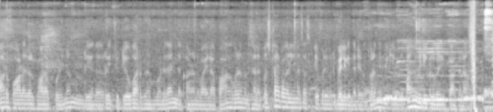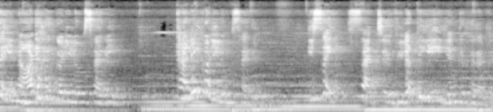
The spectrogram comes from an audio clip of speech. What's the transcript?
ஆறு பாடல்கள் பாட போயினோம். இன்றைய அந்த இறுதிச் சுற்று எவ்வாறு இருக்கணும் தான் இந்த காணல் வாயிலாக பார்க்க போகிறோம் சேனல் ஃபஸ்ட்டாக பார்க்குறீங்கன்னா சப்ஸ்கிரைப் பண்ணி ஒரு வேலைக்கு இந்த தொடர்ந்து வீடியோ வாங்க வீடியோக்கள் போய் பார்க்கலாம். இசை நாடகங்களிலும் சரி கலைகளிலும் சரி இசை சற்று விலத்தியே இயங்குகிறது.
